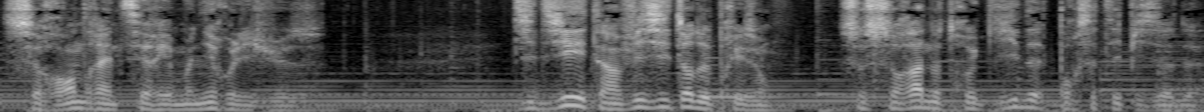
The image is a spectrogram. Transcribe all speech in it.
se rendre à une cérémonie religieuse. Didier est un visiteur de prison. Ce sera notre guide pour cet épisode.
